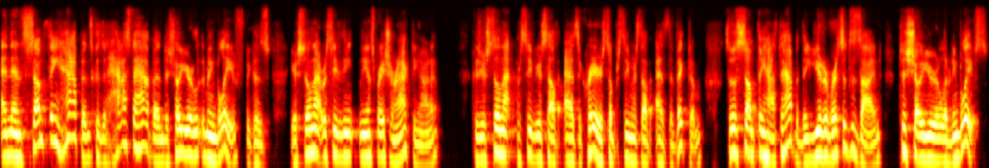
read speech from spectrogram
And then something happens because it has to happen to show your limiting belief because you're still not receiving the, the inspiration or acting on it because you're still not perceiving yourself as the creator, you're still perceiving yourself as the victim. So something has to happen. The universe is designed to show you your limiting beliefs.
